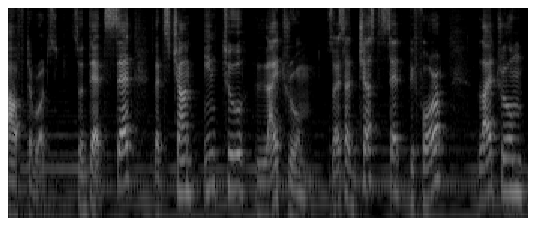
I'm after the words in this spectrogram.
afterwards. So that said, let's jump into Lightroom. So as I just said before, Lightroom,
